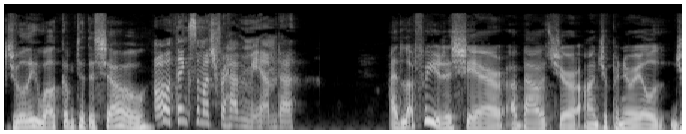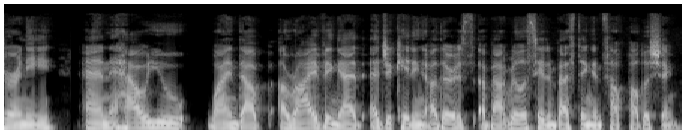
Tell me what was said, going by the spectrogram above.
Julie, welcome to the show. Oh, thanks so much for having me, Hemda. I'd love for you to share about your entrepreneurial journey and how you wind up arriving at educating others about real estate investing and self-publishing?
